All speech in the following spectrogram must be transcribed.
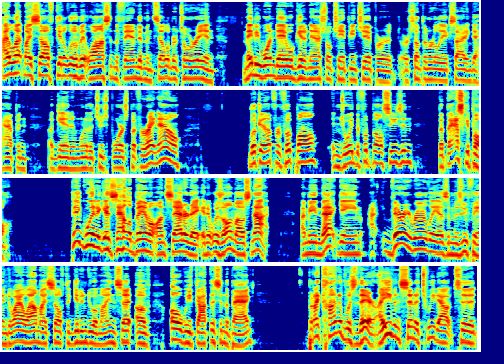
I let myself get a little bit lost in the fandom and celebratory and maybe one day we'll get a national championship or or something really exciting to happen again in one of the two sports. But for right now, looking up for football, enjoyed the football season, but basketball. Big win against Alabama on Saturday, and it was almost not. I mean, that game, I, very rarely as a Mizzou fan do I allow myself to get into a mindset of, oh, we've got this in the bag but I kind of was there. I even sent a tweet out to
